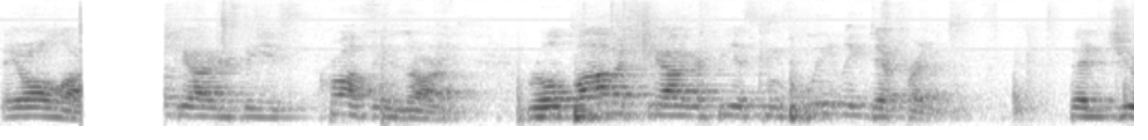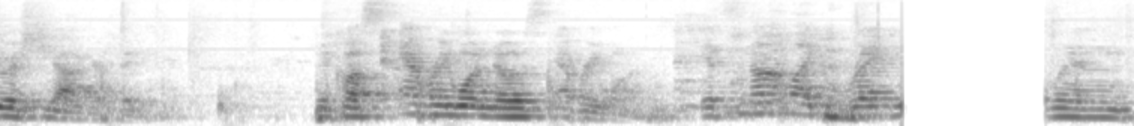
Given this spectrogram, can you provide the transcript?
They all are. Geography is crossing his arms. Lubavitch geography is completely different than Jewish geography. Because everyone knows everyone. It's not like regular when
